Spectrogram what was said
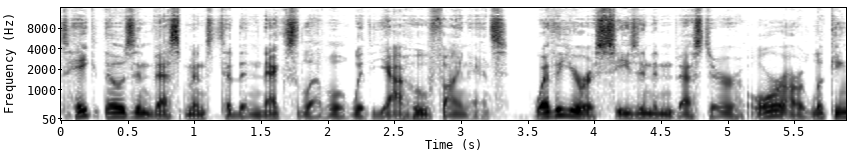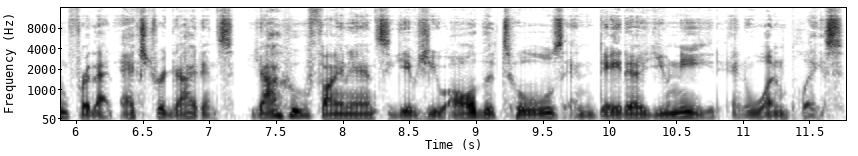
Take those investments to the next level with Yahoo Finance. Whether you're a seasoned investor or are looking for that extra guidance, Yahoo Finance gives you all the tools and data you need in one place.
